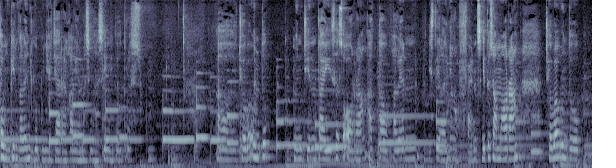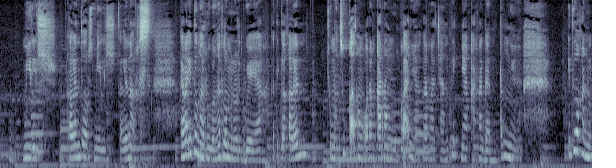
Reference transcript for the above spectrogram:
atau mungkin kalian juga punya cara kalian masing-masing gitu. Terus uh, coba untuk mencintai seseorang atau kalian istilahnya ngefans gitu sama orang coba untuk milih. Kalian tuh harus milih. Kalian harus karena itu ngaruh banget loh menurut gue ya. Ketika kalian cuma suka sama orang karena mukanya karena cantiknya karena gantengnya itu akan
